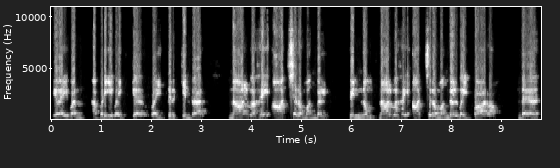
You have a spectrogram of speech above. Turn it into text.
இறைவன் அப்படி வைக்க வைத்திருக்கின்றார். நால்வகை ஆச்சிரமங்கள். பின்னும் நால்வகை ஆச்சிரமங்கள் வைப்பாராம். இந்த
